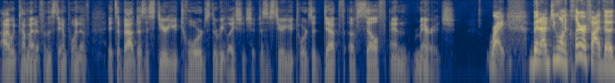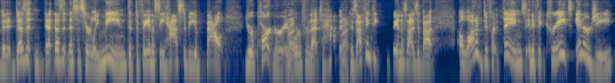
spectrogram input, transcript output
I would come at it from the standpoint of it's about does it steer you towards the relationship? Does it steer you towards a depth of self and marriage? Right. But I do want to clarify though that it doesn't that doesn't necessarily mean that the fantasy has to be about your partner in Right. order for that to happen. Right. Because I think that you fantasize about a lot of different things. And if it creates energy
